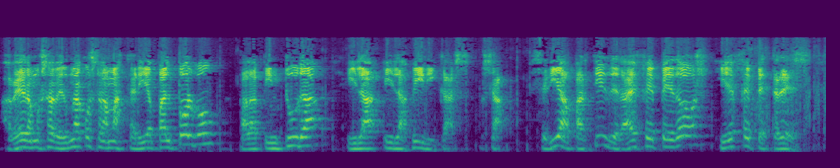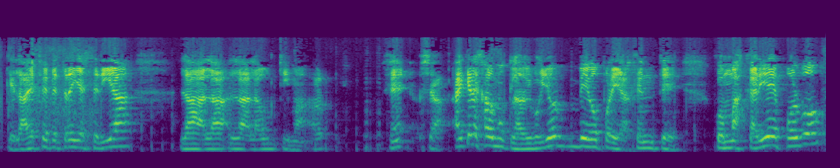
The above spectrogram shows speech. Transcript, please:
A ver, vamos a ver. Una cosa la mascarilla para el polvo, para la pintura y, la, y las víricas. O sea, sería a partir de la FP2 y FP3. Que la FP3 ya sería la última. ¿Eh? O sea, hay que dejarlo muy claro. Digo, Yo veo por ahí a gente con mascarilla de polvo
